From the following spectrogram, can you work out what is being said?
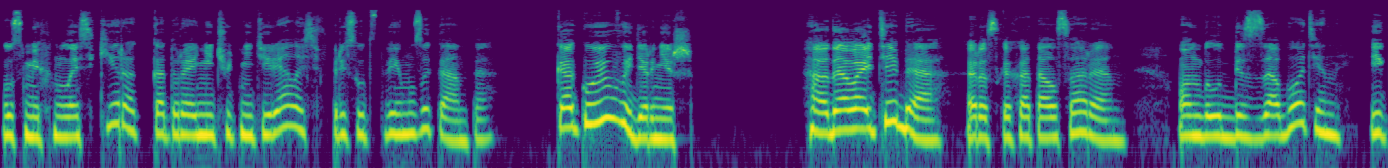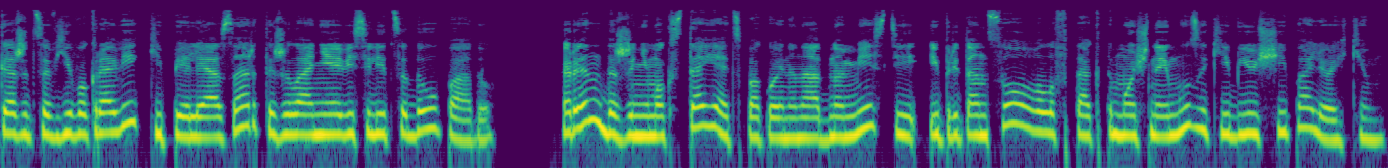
усмехнулась Кира, которая ничуть не терялась в присутствии музыканта. «Какую выдернешь?» «А давай тебя!» — расхохотался Рен. Он был беззаботен, и, кажется, в его крови кипели азарт и желание веселиться до упаду. Рен даже не мог стоять спокойно на одном месте и пританцовывал в такт мощной музыки, бьющей по легким.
